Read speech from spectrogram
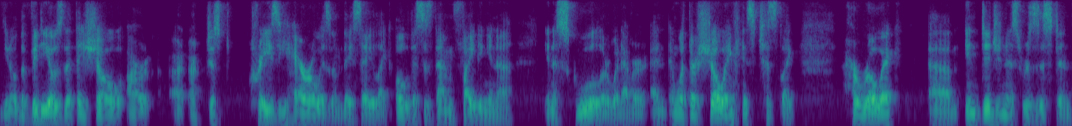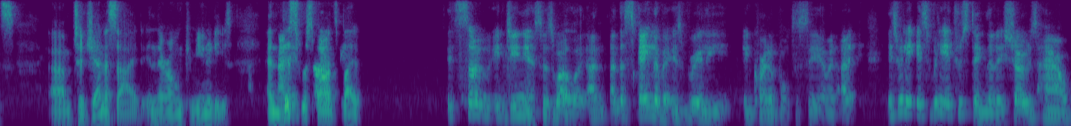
you know, the videos that they show are, are are just crazy heroism. They say like, oh, this is them fighting in a in a school or whatever, and and what they're showing is just like heroic um, indigenous resistance um, to genocide in their own communities. And, and this response so, by it's so ingenious as well, like and and the scale of it is really incredible to see. I mean, and it, it's really it's really interesting that it shows how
